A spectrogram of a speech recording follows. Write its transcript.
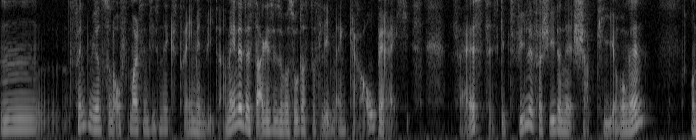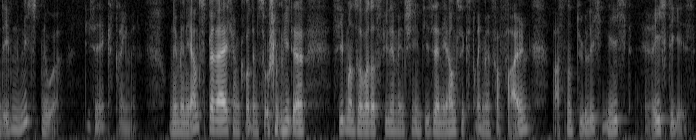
finden wir uns dann oftmals in diesen Extremen wieder. Am Ende des Tages ist aber so, dass das Leben ein Graubereich ist. Das heißt, es gibt viele verschiedene Schattierungen und eben nicht nur diese Extremen. Und im Ernährungsbereich und gerade im Social Media sieht man es aber, dass viele Menschen in diese Ernährungsextreme verfallen, was natürlich nicht richtig ist.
